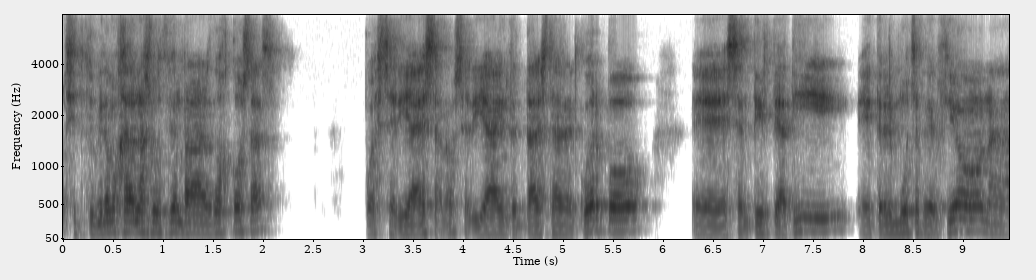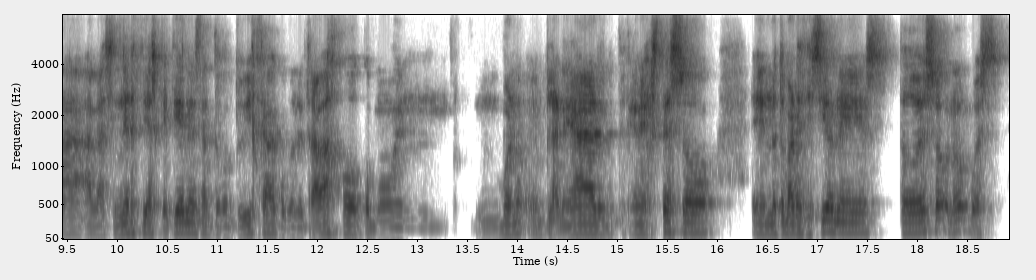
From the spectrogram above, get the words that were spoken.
si tuviéramos que dar una solución para las dos cosas, pues sería esa, ¿no? Sería intentar estar en el cuerpo, eh, sentirte a ti, eh, tener mucha atención a, las inercias que tienes, tanto con tu hija como en el trabajo, como en, bueno, en planear en exceso, en no tomar decisiones, todo eso, ¿no? Pues,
